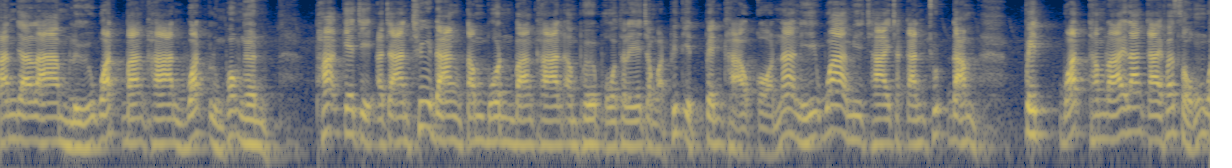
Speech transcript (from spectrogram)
รัญญาราม หรือวัดบางคานวัดหลวงพ่อเงิน พระเกจิอาจารย์ชื่อดังตำบลบางคานอำเภอโพทะเลจังหวัดพิจิตรเป็นข่าวก่อนหน้านี้ว่ามีชายชะกันชุดดำปิดวัดทำร้ายร่างกายพระสงฆ์ไว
